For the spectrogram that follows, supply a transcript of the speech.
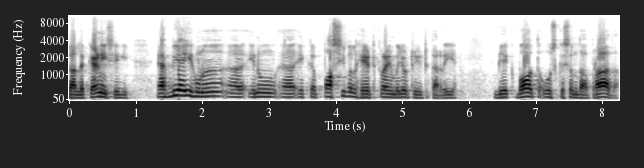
ਗੱਲ ਕਹਿਣੀ ਸੀਗੀ। FBI ਹੁਣ ਇਹਨੂੰ ਇੱਕ ਪੋਸੀਬਲ ਹੇਟ ਕ੍ਰਾਈਮ ਵਜੋਂ ਟਰੀਟ ਕਰ ਰਹੀ ਹੈ, ਵੀ ਇੱਕ ਬਹੁਤ ਉਸ ਕਿਸਮ ਦਾ ਅਪਰਾਧ ਆ।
